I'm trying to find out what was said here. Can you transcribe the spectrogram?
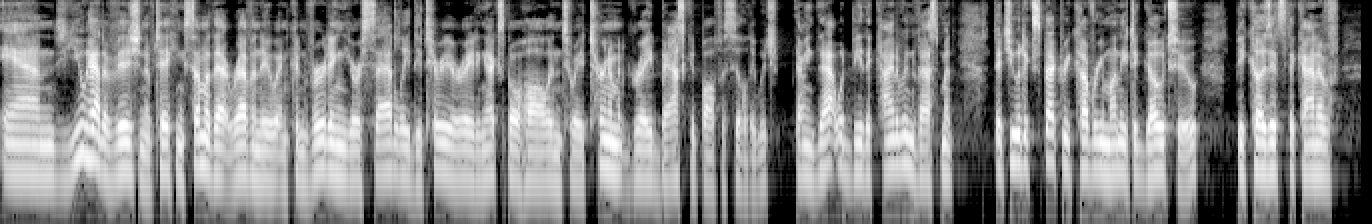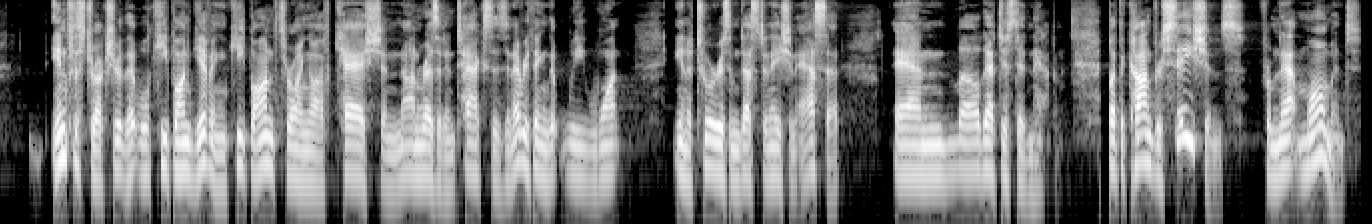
And you had a vision of taking some of that revenue and converting your sadly deteriorating expo hall into a tournament grade basketball facility, which, I mean, that would be the kind of investment that you would expect recovery money to go to because it's the kind of infrastructure that will keep on giving and keep on throwing off cash and non-resident taxes and everything that we want in a tourism destination asset. And well that just didn't happen. But the conversations from that moment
